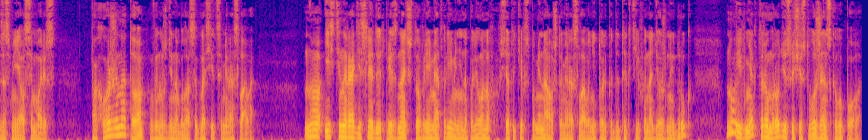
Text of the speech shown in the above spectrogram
засмеялся Морис. Похоже на то, вынуждена была согласиться Мирослава. Но истины ради следует признать, что время от времени Наполеонов все-таки вспоминал, что Мирослава не только детектив и надежный друг, но и в некотором роде существо женского пола.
